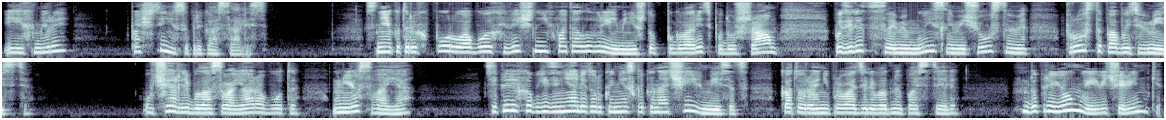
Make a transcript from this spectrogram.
и их миры почти не соприкасались. С некоторых пор у обоих вечно не хватало времени, чтобы поговорить по душам, поделиться своими мыслями, чувствами, просто побыть вместе. У Чарли была своя работа, у нее своя. Теперь их объединяли только несколько ночей в месяц, которые они проводили в одной постели, до приема и вечеринки,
